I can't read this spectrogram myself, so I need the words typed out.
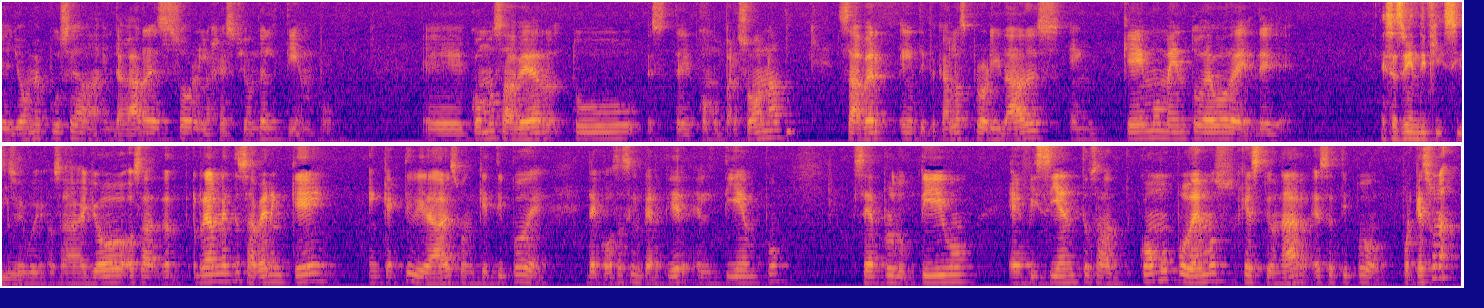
que yo me puse a indagar es sobre la gestión del tiempo. Eh, cómo saber tú, este, como persona, saber identificar las prioridades, en qué momento debo de... de... Eso es bien difícil, güey. Sí, güey. O sea, yo, o sea, realmente saber en qué, en qué actividades o en qué tipo de, de cosas invertir el tiempo, ser productivo, eficiente, o sea, cómo podemos gestionar ese tipo, porque es una,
